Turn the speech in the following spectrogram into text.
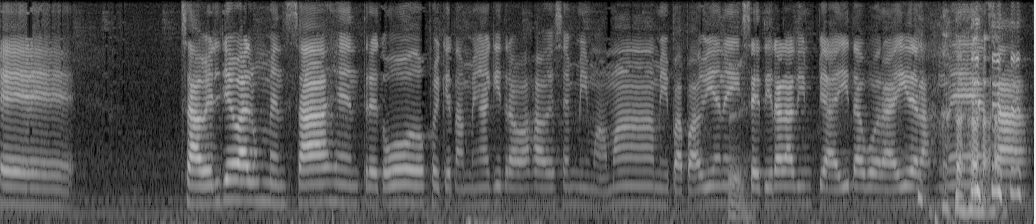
Eh, saber llevar un mensaje entre todos, porque también aquí trabaja a veces mi mamá, mi papá viene y se tira la limpiadita por ahí de las mesas.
